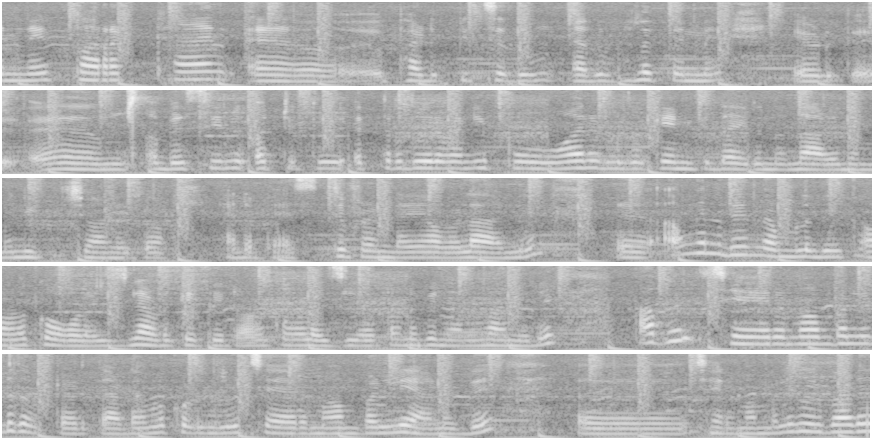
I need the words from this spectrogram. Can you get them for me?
എന്നെ പറക്കാൻ പഠിപ്പിച്ചതും അതുപോലെ തന്നെ എവിടേക്ക് ബസ്സിൽ ഒറ്റയ്ക്ക് എത്ര ദൂരം വേണമെങ്കിൽ പോകാനുള്ളതൊക്കെ എനിക്ക് നാളെ നമ്മൾ നിൽക്കുവാണ് കേട്ടോ എന്റെ ബെസ്റ്റ് ഫ്രണ്ടായ അവളാണ്. അങ്ങനെ നമ്മളിത് അവളെ കോളേജിൽ അവിടേക്ക് എത്തിയിട്ട് അവളെ കോളേജിലോട്ടാണ് പിന്നെ അവൾ വന്നത്. അത് ചേരമാമ്പള്ളിയുടെ തൊട്ടടുത്താണ്. നമ്മൾ കൊടുക്കുന്നത് ചേരമാമ്പള്ളിയാണിത്. ചേരമാമ്പള്ളിയിൽ ഒരുപാട്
